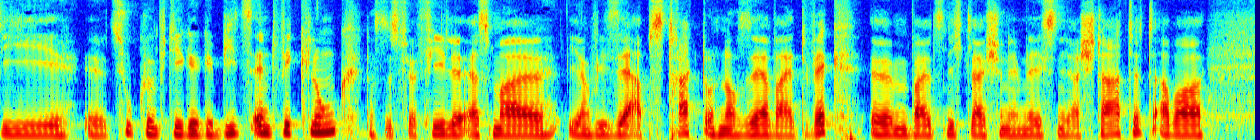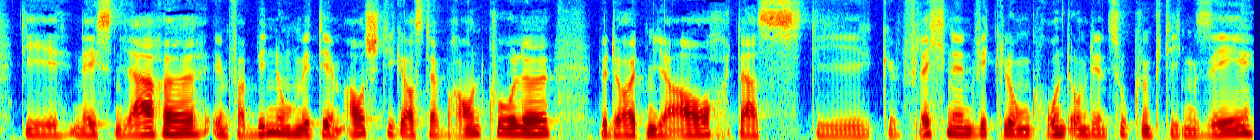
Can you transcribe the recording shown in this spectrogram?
die äh, zukünftige Gebietsentwicklung, das ist für viele erstmal irgendwie sehr abstrakt und noch sehr weit weg, ähm, weil es nicht gleich schon im nächsten Jahr startet, aber die nächsten Jahre in Verbindung mit dem Ausstieg aus der Braunkohle bedeuten ja auch, dass die Flächenentwicklung rund um den zukünftigen See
